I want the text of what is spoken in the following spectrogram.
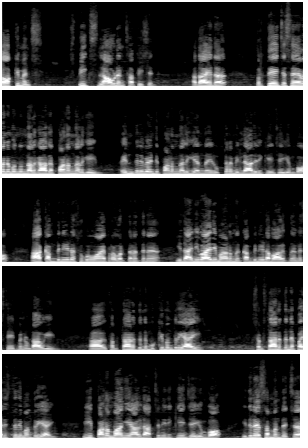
documents speaks loud and sufficient അതായത് പ്രത്യേകിച്ച് സേവനമൊന്നും നൽകാതെ പണം നൽകുകയും എന്തിനു വേണ്ടി പണം നൽകി എന്നതിന് ഉത്തരമില്ലാതിരിക്കുകയും ചെയ്യുമ്പോൾ ആ കമ്പനിയുടെ സുഗമമായ പ്രവർത്തനത്തിന് ഇത് അനിവാര്യമാണെന്ന് കമ്പനിയുടെ ഭാഗത്ത് തന്നെ സ്റ്റേറ്റ്മെന്റ് ഉണ്ടാവുകയും സംസ്ഥാനത്തിന്റെ മുഖ്യമന്ത്രിയായി സംസ്ഥാനത്തിന്റെ പരിസ്ഥിതി മന്ത്രിയായി ഈ പണം വാങ്ങിയ ആളുടെ അച്ഛൻ ഇരിക്കുകയും ചെയ്യുമ്പോൾ ഇതിനെ സംബന്ധിച്ച്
